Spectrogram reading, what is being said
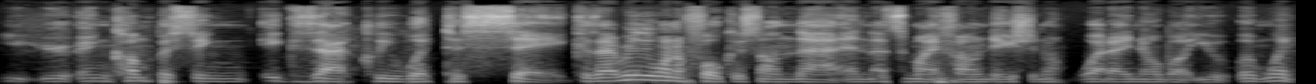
you're encompassing exactly what to say because I really want to focus on that and that's my foundation of what I know about you when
